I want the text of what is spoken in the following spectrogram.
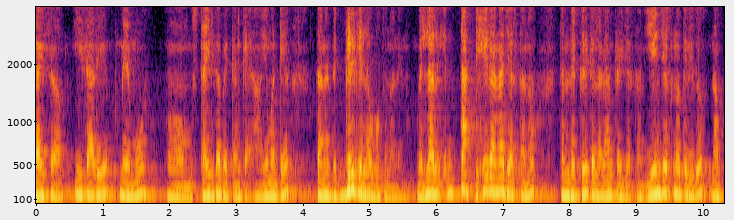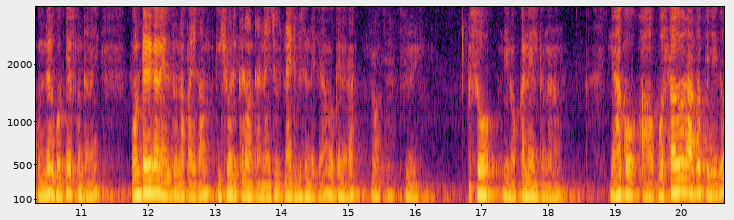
గైస్ ఈసారి మేము um, స్ట్రైట్గా పెట్టాం. ఏమంటే తన దగ్గరికి వెళ్ళబోతున్నాను నేను. వెళ్ళాలి. ఎంత డేర్ అయినా చేస్తాను. తన దగ్గరికి వెళ్ళడానికి ట్రై చేస్తాను. ఏం చేస్తుందో తెలియదు నా గుండెలు కొట్టేసుకుంటాను ఒంటరిగానే వెళ్తున్నా పైగా కిషోర్ ఇక్కడ ఉంటాను నైట్ నైట్ విజన్ దగ్గర. ఓకేనా ఓకే సో నేను ఒక్కనే వెళ్తున్నాను. నాకు ఆ వస్తుందో రాదో తెలియదు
